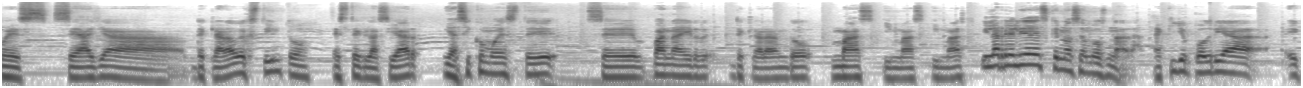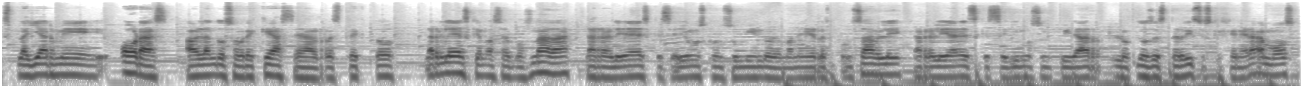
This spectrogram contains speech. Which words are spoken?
pues se haya declarado extinto este glaciar y así como este se van a ir declarando más y más y más. Y la realidad es que no hacemos nada. Aquí yo podría explayarme horas hablando sobre qué hacer al respecto. La realidad es que no hacemos nada, la realidad es que seguimos consumiendo de manera irresponsable, la realidad es que seguimos sin cuidar lo, los desperdicios que generamos,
